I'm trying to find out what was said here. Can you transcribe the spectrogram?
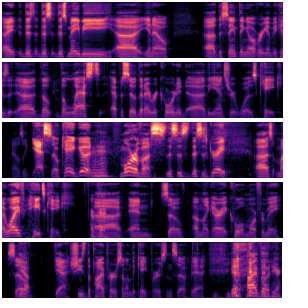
I this this this may be uh, you know uh, the same thing over again because uh, the the last episode that I recorded uh, the answer was cake and I was like yes okay good Mm-hmm. more of us this is this is great. Uh, so my wife hates cake. Okay. Uh, and so I'm like all right cool more for me. So Yeah. yeah, she's the pie person. I'm the cake person. So yeah. You got a pie vote here.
